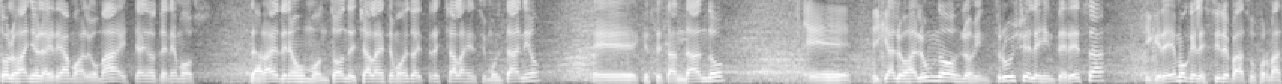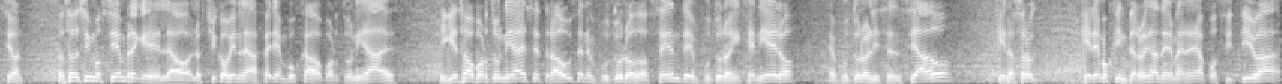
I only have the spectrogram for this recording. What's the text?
Todos los años le agregamos algo más. Este año tenemos, la verdad que tenemos un montón de charlas. En este momento hay tres charlas en simultáneo eh, que se están dando. Eh, y que a los alumnos los instruye, les interesa y creemos que les sirve para su formación. Nosotros decimos siempre que los chicos vienen a la feria en busca de oportunidades y que esas oportunidades se traducen en futuros docentes, en futuros ingenieros, en futuros licenciados, que nosotros queremos que intervengan de manera positiva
